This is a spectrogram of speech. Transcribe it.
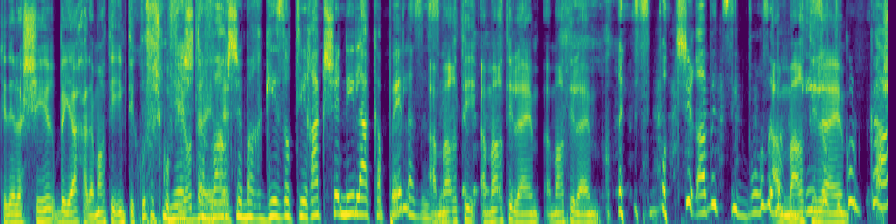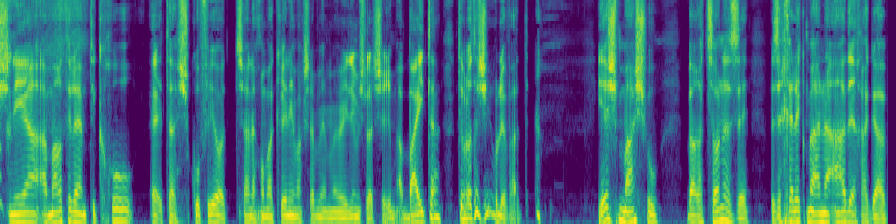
כדי לשיר ביחד. אמרתי, אם תיקחו את יש השקופיות האלה... דבר שמרגיז אותי, רק שני להקפלה זה זה. אמרתי, אמרתי להם, אמרתי להם, לסבול שירה בציבור, זה אמרתי מרגיז אותי להם, כל כך. שנייה, אמרתי להם, תיקחו את השקופיות שאנחנו מקרינים עכשיו עם המילים של השירים הביתה, אתם לא תשאירו לבד. יש משהו ברצון הזה, וזה חלק מההנאה, דרך אגב,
